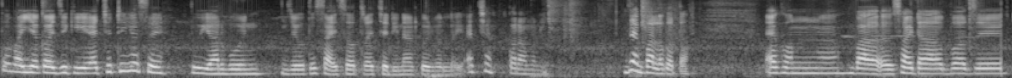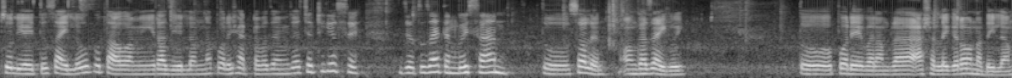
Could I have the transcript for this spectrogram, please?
তো ভাইয়া কয় যে কি আচ্ছা ঠিক আছে, তুই আর বোন যেহেতু চাইছ, তোর আচ্ছা ডিনার করবার লাগে। আচ্ছা করামনি। যাক, ভালো কথা। এখন বা, ছয়টা বাজে চলে আইতে চাইলেও তাও আমি রাজি হইলাম না। পরে সাতটা বাজে আমি আচ্ছা ঠিক আছে, যেহেতু যাইতেন গই চান তো চলেন, অঙ্গা যাই গই। তো পরে এবার আমরা আসার লেগে রওনা দিলাম।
